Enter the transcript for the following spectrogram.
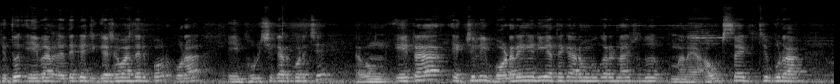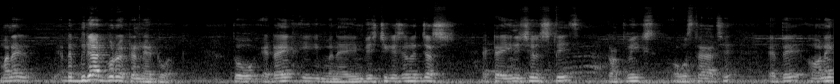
কিন্তু এইবার এদেরকে জিজ্ঞাসাবাদের পর ওরা এই ভুল স্বীকার করেছে এবং এটা অ্যাকচুয়ালি বর্ডারিং এরিয়া থেকে আরম্ভ করে নয়, শুধু মানে আউটসাইড ত্রিপুরা মানে একটা বিরাট বড় একটা নেটওয়ার্ক তো এটাই এই মানে ইনভেস্টিগেশনের জাস্ট একটা ইনিশিয়াল স্টেজ প্রাথমিক অবস্থায় আছে। এতে অনেক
